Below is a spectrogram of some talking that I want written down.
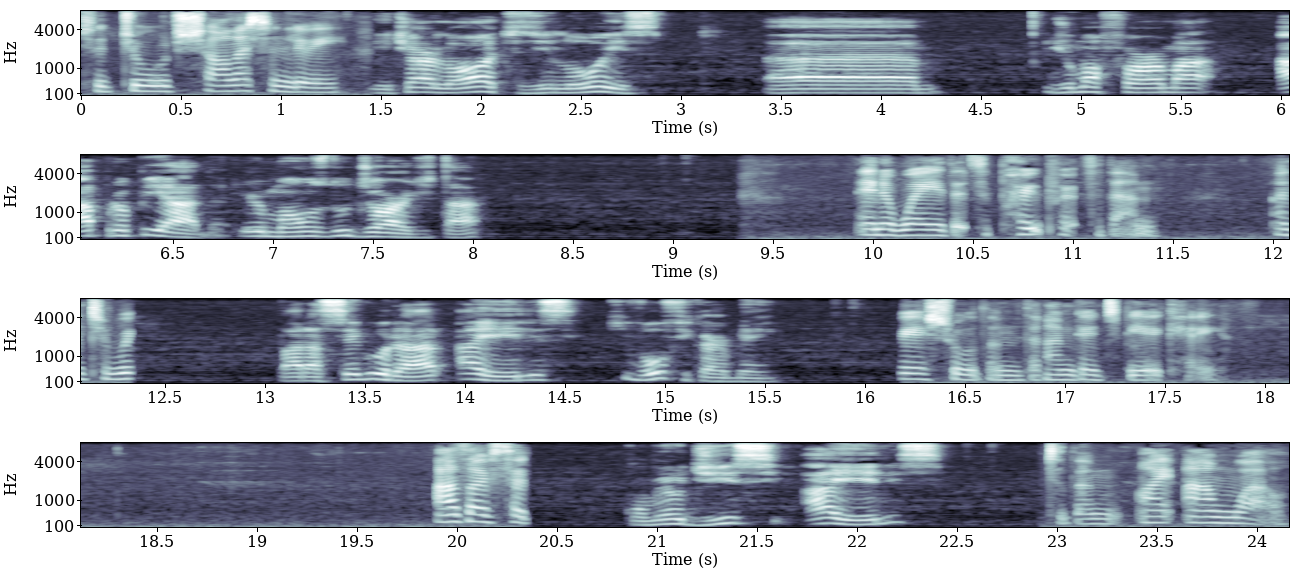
To George, Charlotte, and Louis E Charlotte e Lois ah, de uma forma apropriada, irmãos do George, tá? in a way that's appropriate for them and to Para assegurar a eles que vou ficar bem. reassure them that I'm going to be okay. As I've said Como eu disse a eles, to them, I am well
